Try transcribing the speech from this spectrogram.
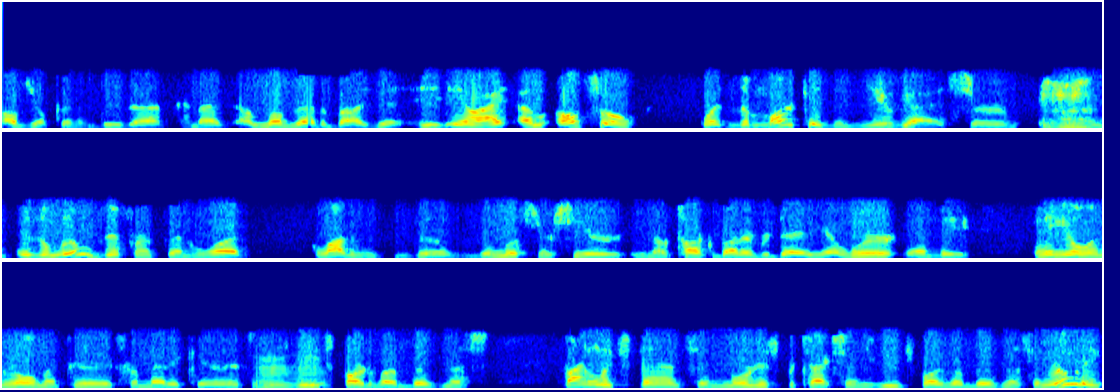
I'll jump in and do that." And I I love that about you. You know, I, I also what the market that you guys serve is a little different than what a lot of the the listeners here, you know, talk about every day. You know, we're in the annual enrollment period for Medicare. It's mm-hmm. a huge part of our business. Final expense and mortgage protection is a huge part of our business. And really,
